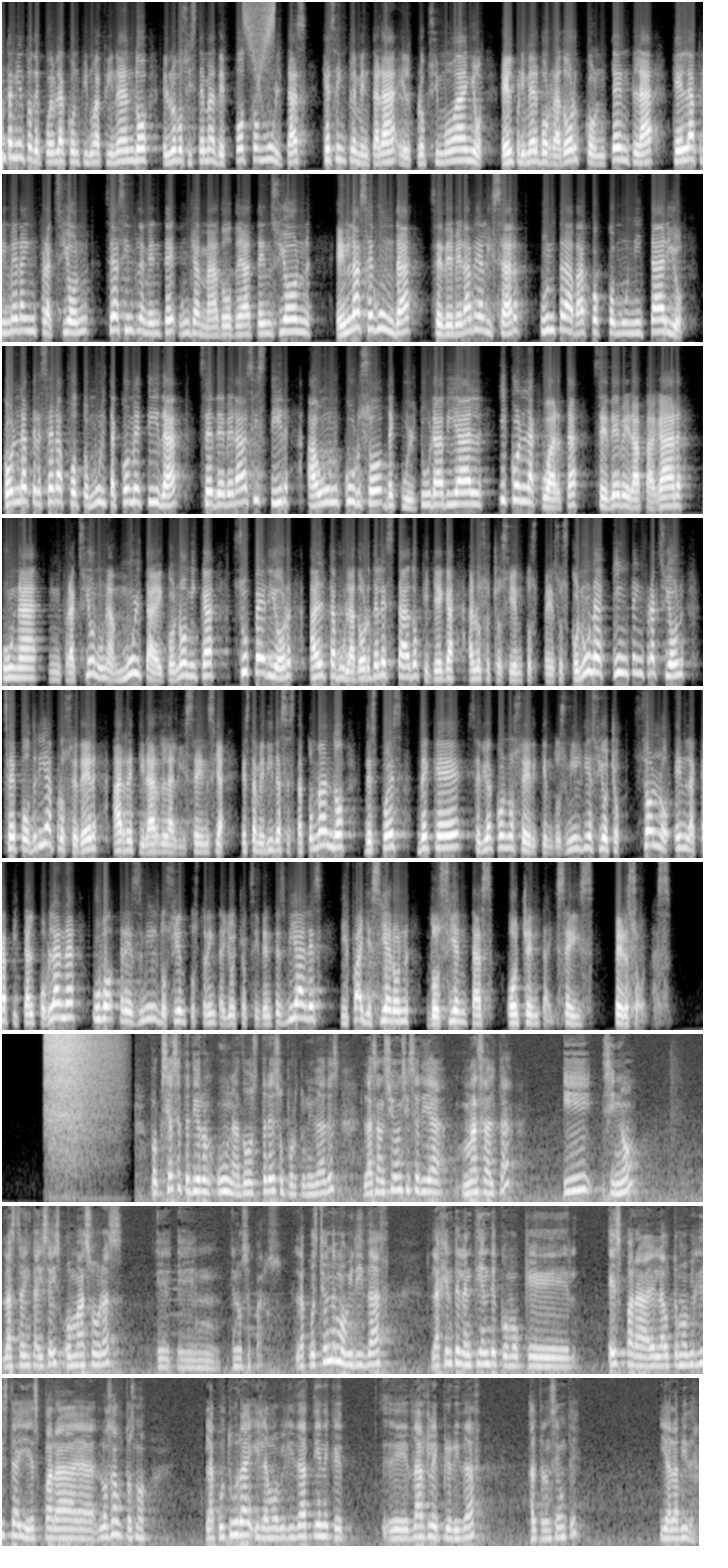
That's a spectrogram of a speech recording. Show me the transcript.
Ayuntamiento de Puebla continúa afinando el nuevo sistema de fotomultas que se implementará el próximo año. El primer borrador contempla que la primera infracción sea simplemente un llamado de atención. En la segunda, se deberá realizar un trabajo comunitario. Con la tercera fotomulta cometida, se deberá asistir a un curso de cultura vial y con la cuarta se deberá pagar una infracción, una multa económica superior al tabulador del Estado que llega a los 800 pesos. Con una quinta infracción se podría proceder a retirar la licencia. Esta medida se está tomando después de que se dio a conocer que en 2018 solo en la capital poblana hubo 3.238 accidentes viales y fallecieron 286 personas. Porque si ya se te dieron una, dos, tres oportunidades, la sanción sí sería más alta y si no, las 36 o más horas eh, en, los separos. La cuestión de movilidad, la gente la entiende como que es para el automovilista y es para los autos, no. La cultura y la movilidad tiene que eh, darle prioridad al transeúnte y a la vida.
